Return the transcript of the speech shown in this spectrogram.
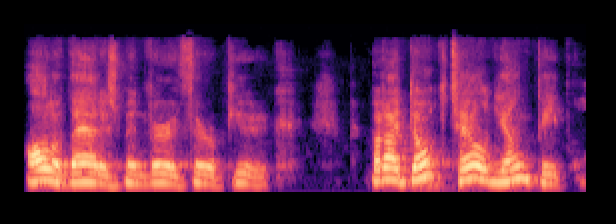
all of that has been very therapeutic. But I don't tell young people,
